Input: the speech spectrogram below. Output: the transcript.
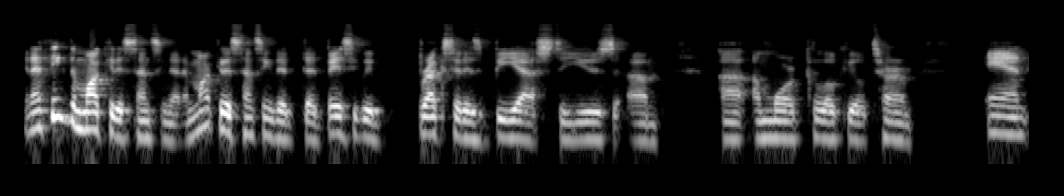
And I think the market is sensing that. The market is sensing that, that basically Brexit is BS, to use um, uh, a more colloquial term. And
